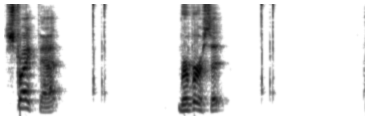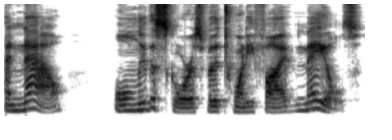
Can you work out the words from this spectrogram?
Strike that, reverse it, and now only the scores for the 25 males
